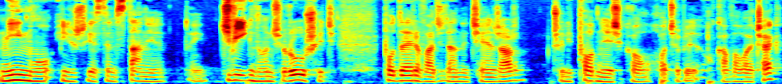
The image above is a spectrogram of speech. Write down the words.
mimo iż jestem w stanie tutaj dźwignąć, ruszyć, poderwać dany ciężar, czyli podnieść go chociażby o kawałeczek,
